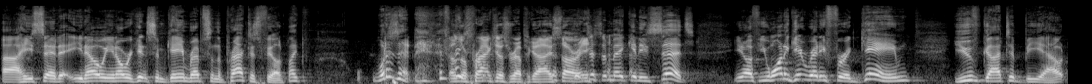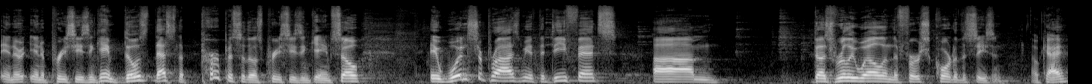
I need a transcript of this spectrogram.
Uh, he said, you know, you know, we're getting some game reps on the practice field. I'm like, what is that? Those are practice reps, guys. Sorry. it doesn't make any sense. You know, if you want to get ready for a game, You've got to be out in a, in a preseason game. Those, that's the purpose of those preseason games. So it wouldn't surprise me if the defense um, does really well in the first quarter of the season, okay?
